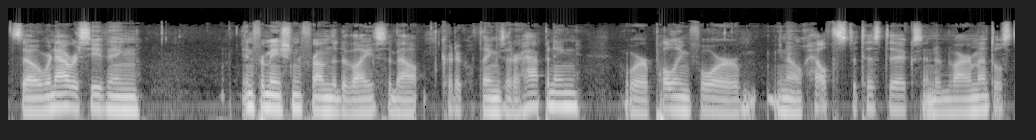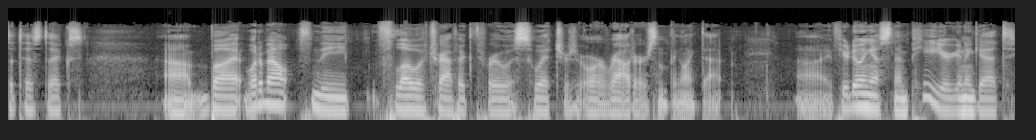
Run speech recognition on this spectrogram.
so we're now receiving information from the device about critical things that are happening. We're pulling for, you know, health statistics and environmental statistics. Uh, but what about the flow of traffic through a switch or, or a router or something like that? Uh, if you're doing SNMP, you're going to get,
